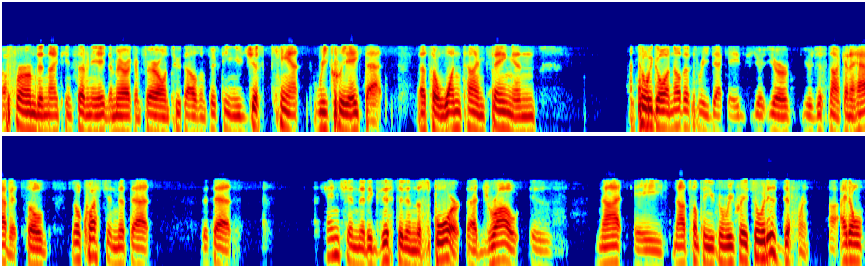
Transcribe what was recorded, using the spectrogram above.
affirmed in 1978 and American Pharoah in 2015. You just can't recreate that. That's a one time thing and until we go another three decades, you're you're, you're just not going to have it. So no question that that that that tension that existed in the sport, that drought, is not a not something you can recreate. So it is different. I don't.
